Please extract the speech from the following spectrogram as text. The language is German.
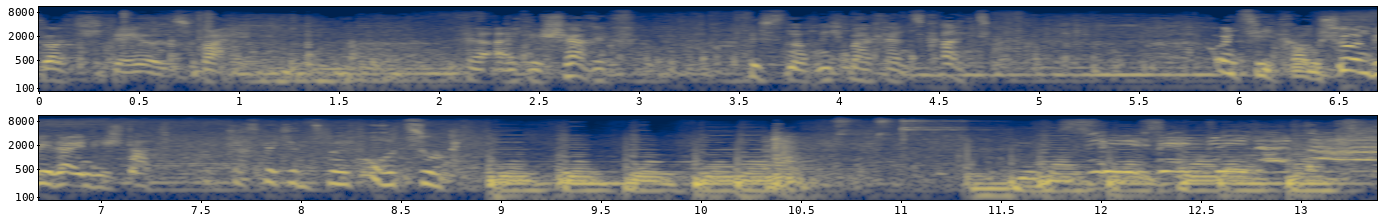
Gott steh uns bei. Der alte Sheriff ist noch nicht mal ganz kalt. Und Sie kommen schon wieder in die Stadt. Das mit dem 12 Uhr Zug. Sie sind wieder da!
